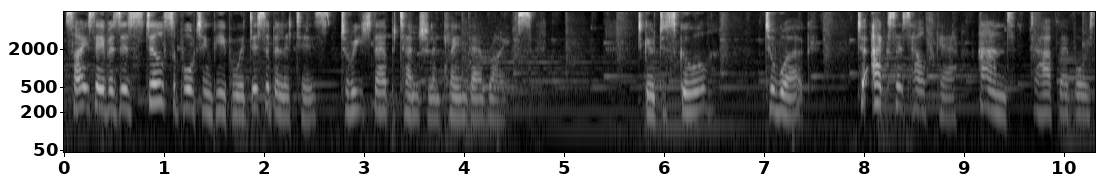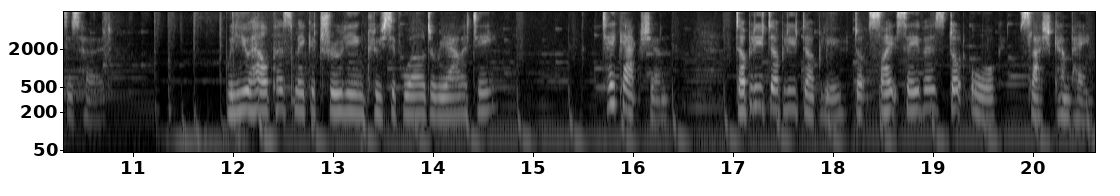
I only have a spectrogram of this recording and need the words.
Sightsavers is still supporting people with disabilities to reach their potential and claim their rights. To go to school, to work, to access healthcare, and to have their voices heard. Will you help us make a truly inclusive world a reality? Take action. www.sightsavers.org/campaign.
